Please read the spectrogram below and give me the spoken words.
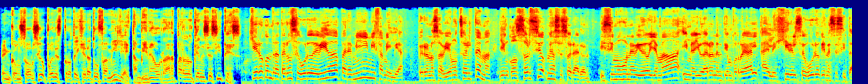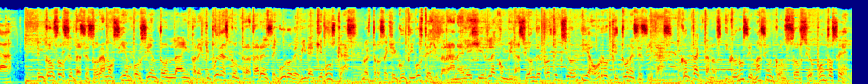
En Consorcio puedes proteger a tu familia y también ahorrar para lo que necesites. Quiero contratar un seguro de vida para mí y mi familia, pero no sabía mucho del tema y en Consorcio me asesoraron. Hicimos una videollamada y me ayudaron en tiempo real a elegir el seguro que necesitaba. En Consorcio te asesoramos 100% online para que puedas contratar el seguro de vida que buscas. Nuestros ejecutivos te ayudarán a elegir la combinación de protección y ahorro que tú necesitas. Contáctanos y conoce más en consorcio.cl.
